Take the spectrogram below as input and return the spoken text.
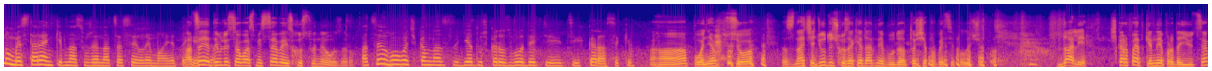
Ну, ми старенькі, в нас вже на це сил немає. А таких, це я що- дивлюся, у вас місцеве іскусственне озеро. А це Вовочка в нас дідушка розводить цих карасиків. Ага, поняв, все. Значить, удочку закидати не буду, а то ще по пиці получу. Далі, шкарпетки не продаються.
